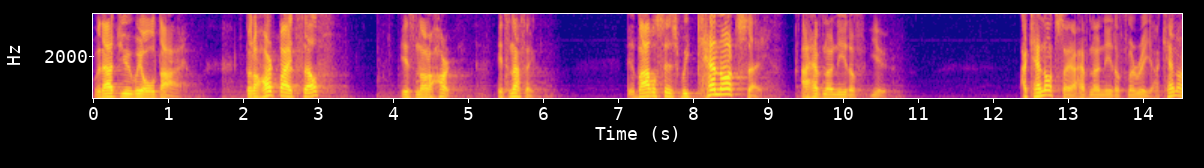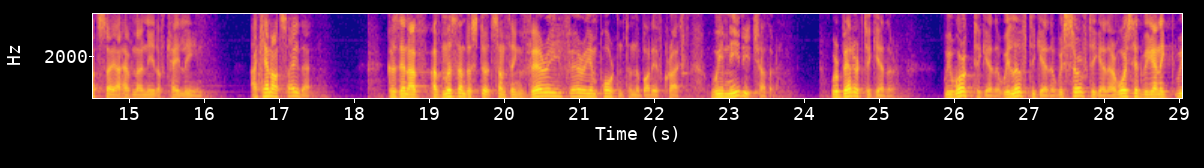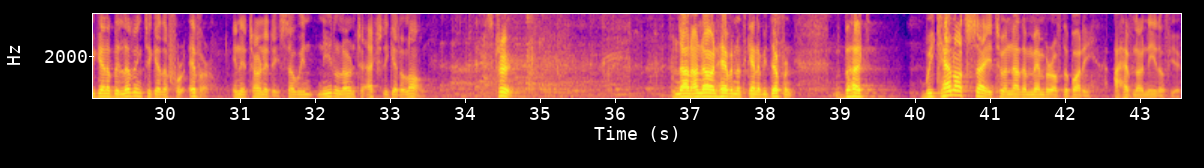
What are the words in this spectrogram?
Without you, we all die. But a heart by itself is not a heart, it's nothing. The Bible says we cannot say, I have no need of you. I cannot say I have no need of Marie. I cannot say I have no need of Kayleen. I cannot say that. Because then I've, I've misunderstood something very, very important in the body of Christ. We need each other. We're better together. We work together. We live together. We serve together. I've always said we're going we're gonna be living together forever in eternity. So we need to learn to actually get along. It's true. No, I know in heaven it's going to be different. But we cannot say to another member of the body, I have no need of you.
